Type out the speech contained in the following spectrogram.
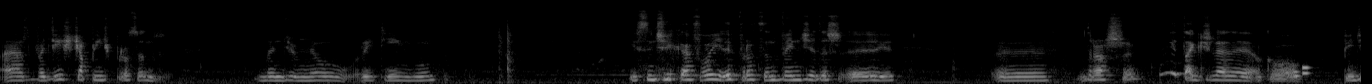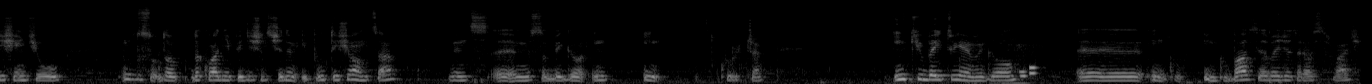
a aż 25% będzie miał ratingu. Jestem ciekaw, o ile procent będzie też yy, yy, droższy. Nie tak źle, około 50, dos- do, dokładnie 57,5 tysiąca, więc yy, my sobie go in, in, kurczę, inkubatujemy go. Yy, inku, inkubacja będzie teraz trwać.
